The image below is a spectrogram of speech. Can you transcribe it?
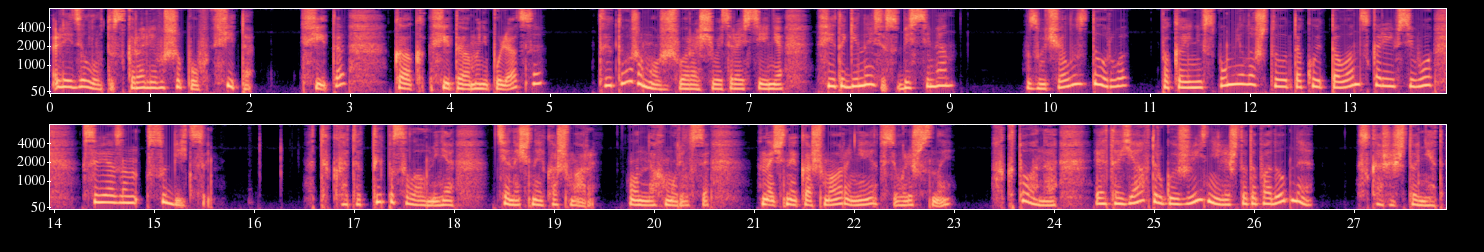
леди Лотос, королева шипов, Фита. Фита? Как фитоманипуляция? Ты тоже можешь выращивать растения. Фитогенезис, без семян. Звучало здорово, пока я не вспомнила, что такой талант, скорее всего, связан с убийцей. «Так это ты посылал меня те ночные кошмары?» Он нахмурился. «Ночные кошмары? Нет, всего лишь сны. Кто она? Это я в другой жизни или что-то подобное? Скажи, что нет,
